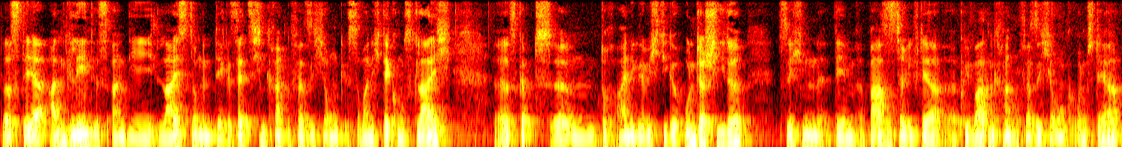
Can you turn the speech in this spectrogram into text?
dass der angelehnt ist an die Leistungen der gesetzlichen Krankenversicherung, ist aber nicht deckungsgleich. Äh, es gibt ähm, doch einige wichtige Unterschiede zwischen dem Basistarif der äh, privaten Krankenversicherung und der,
